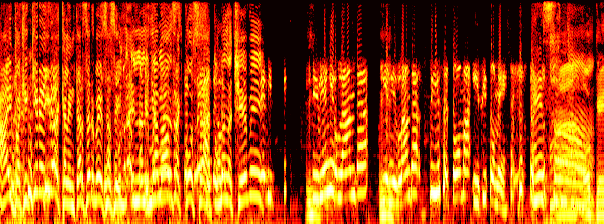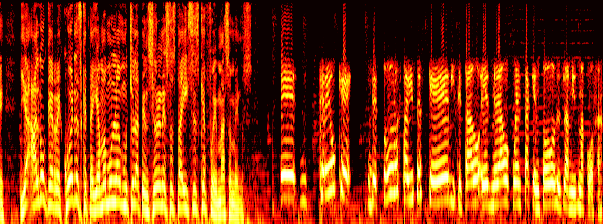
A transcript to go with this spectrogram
Ay, ¿para qué quiere ir a calentar cervezas? Pues en la Alemania va otra Se cosa. toma la cheve. Viví, viví en Irlanda y en Irlanda sí se toma y sí tomé. Eso. Ah, ok. ¿Y algo que recuerdes que te llamó mu- mucho la atención en estos países? ¿Qué fue, más o menos? Eh, creo que de todos los países que he visitado eh, me he dado cuenta que en todos es la misma cosa.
